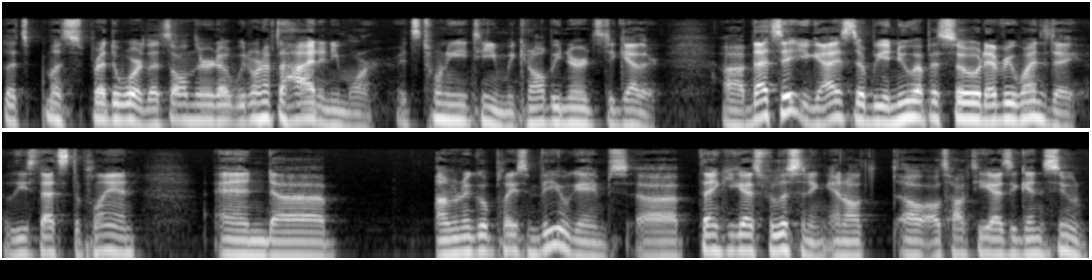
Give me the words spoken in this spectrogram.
Let's let's spread the word. Let's all nerd out. We don't have to hide anymore. It's 2018. We can all be nerds together. Uh, that's it, you guys. There'll be a new episode every Wednesday. At least that's the plan. And uh, I'm gonna go play some video games. Uh, thank you guys for listening, and I'll, I'll I'll talk to you guys again soon.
